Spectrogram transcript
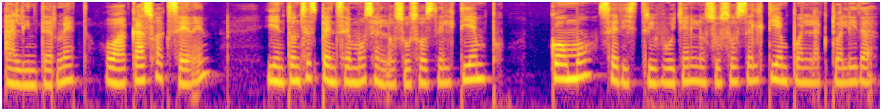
al Internet? ¿O acaso acceden? Y entonces pensemos en los usos del tiempo. ¿Cómo se distribuyen los usos del tiempo en la actualidad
